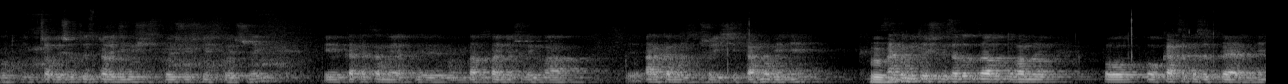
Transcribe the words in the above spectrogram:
bo trzeba że to jest sprawiedliwości społecznej. Y, Tak samo jak bardzo fajny ośrodek ma Arka, może słyszeliście, w Tarnowie, nie? Znakomity ośrodek zaado- zaadoptowany po, po KCPZPR, nie?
